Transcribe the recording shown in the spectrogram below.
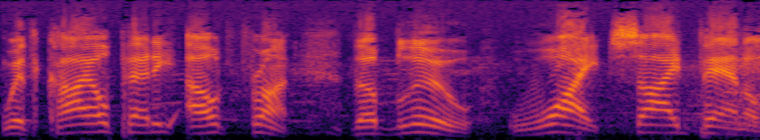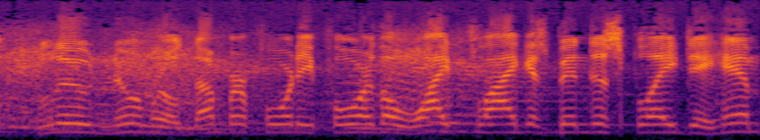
with Kyle Petty out front. The blue, white side panel, blue numeral number 44. The white flag has been displayed to him,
